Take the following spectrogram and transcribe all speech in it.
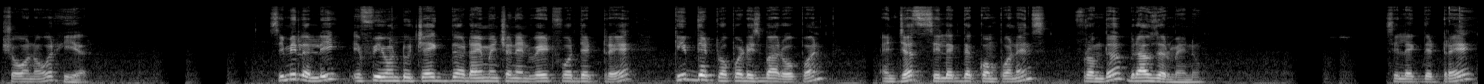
shown over here similarly if we want to check the dimension and weight for that tray keep that properties bar open and just select the components from the browser menu. Select the tray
